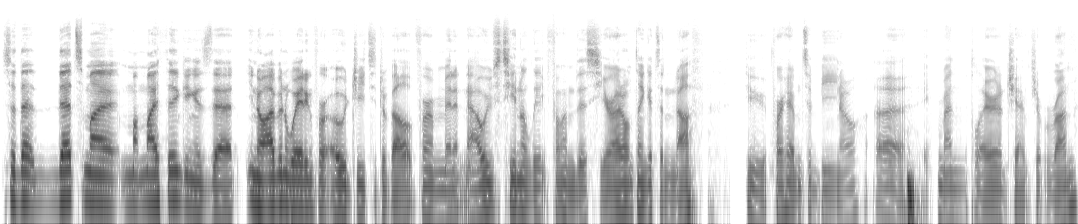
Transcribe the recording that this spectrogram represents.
So that that's my, my my thinking is that you know I've been waiting for OG to develop for a minute now. We've seen a leap from him this year. I don't think it's enough to for him to be you know a incremental player in a championship run.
